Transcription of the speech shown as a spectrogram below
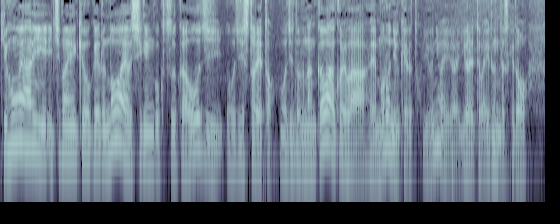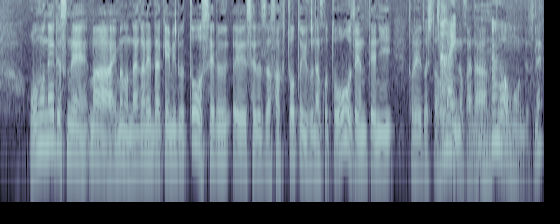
基本はやはり一番影響を受けるのは、資源国通貨、オージー、オージーストレート、オージードルなんかは、これはえーもろに受けるというふうには言わ言われてはいるんですけど、おおむねですね、まあ、今の流れだけ見ると、 sell、えー sell the fact というふうなことを前提にトレードした方がいいのかなとは思うんですね。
